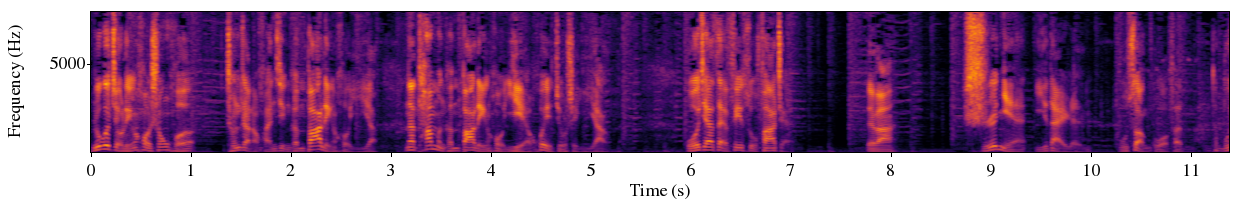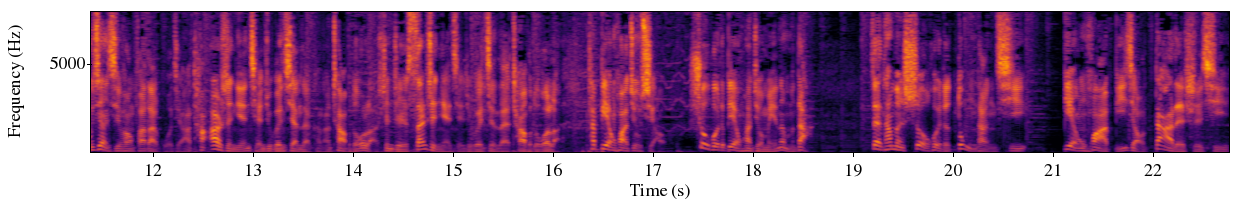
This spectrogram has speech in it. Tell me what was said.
如果九零后生活成长的环境跟八零后一样，那他们跟八零后也会就是一样的。国家在飞速发展，对吧？十年一代人。不算过分了，它不像西方发达国家，它二十年前就跟现在可能差不多了，甚至三十年前就跟现在差不多了，它变化就小，社会的变化就没那么大。在他们社会的动荡期、变化比较大的时期，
